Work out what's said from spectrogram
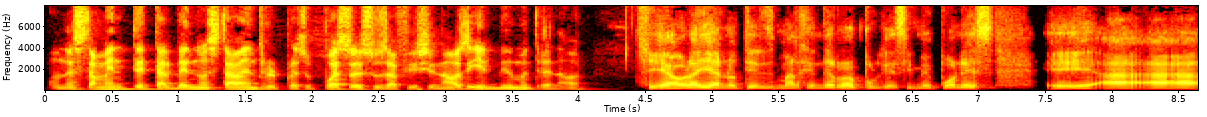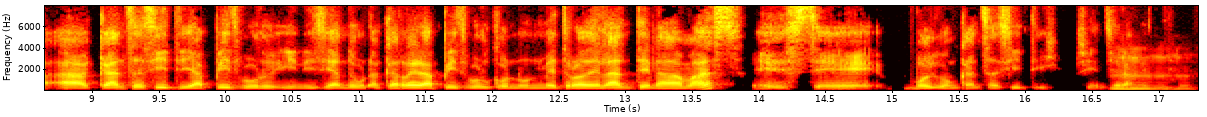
honestamente tal vez no estaba dentro del presupuesto de sus aficionados y el mismo entrenador. Sí, ahora ya no tienes margen de error, porque si me pones eh, a, Kansas City, a Pittsburgh, iniciando una carrera a Pittsburgh con un metro adelante nada más, este, voy con Kansas City, sinceramente.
